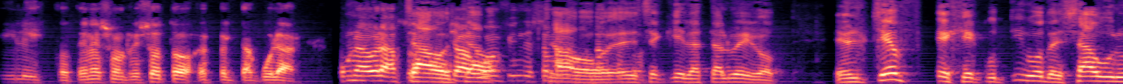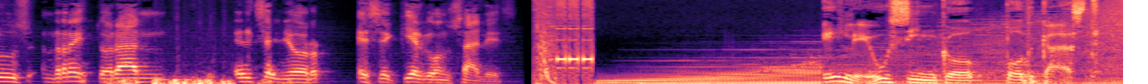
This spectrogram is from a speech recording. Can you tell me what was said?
y listo, tenés un risotto espectacular. Un abrazo. Chao, chao. buen fin de semana. Chao, Ezequiel, hasta luego. El chef ejecutivo de Saurus Restaurant, el señor Ezequiel González. LU5 Podcast.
